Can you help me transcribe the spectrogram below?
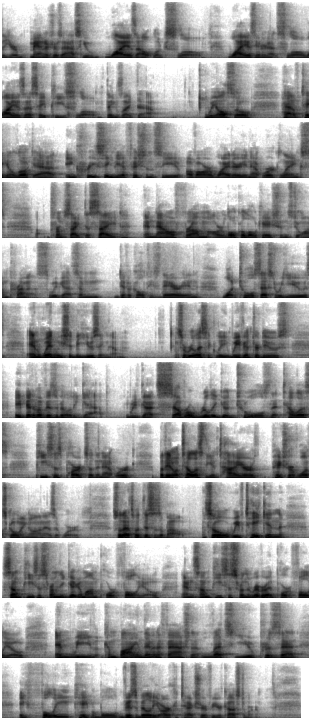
Your managers ask you, why is Outlook slow? Why is internet slow? Why is SAP slow? Things like that. We also have taken a look at increasing the efficiency of our wide area network links from site to site and now from our local locations to on premise. We've got some difficulties there in what tool sets do we use and when we should be using them. So realistically, we've introduced a bit of a visibility gap. We've got several really good tools that tell us pieces, parts of the network, but they don't tell us the entire picture of what's going on, as it were. So that's what this is about. So we've taken some pieces from the Gigamon portfolio and some pieces from the Riverbed portfolio, and we've combined them in a fashion that lets you present a fully capable visibility architecture for your customer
